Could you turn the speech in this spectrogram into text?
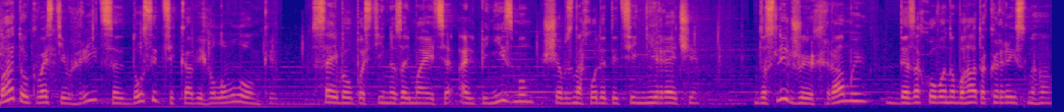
Багато квестів грі це досить цікаві головоломки. Сейбл постійно займається альпінізмом, щоб знаходити цінні речі, досліджує храми, де заховано багато корисного.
